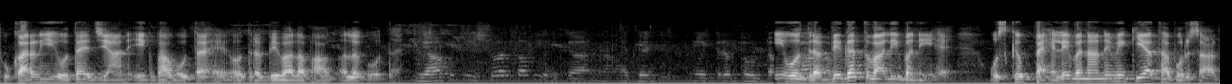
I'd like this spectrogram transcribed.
तो कारण ये होता है ज्ञान एक भाग होता है और द्रव्य वाला भाग अलग होता है। ईश्वर का भी है क्या? एक तरफ़ तो वो द्रव्यगत वाली बनी है। उसके पहले बनाने में किया था पुरुषार्थ।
